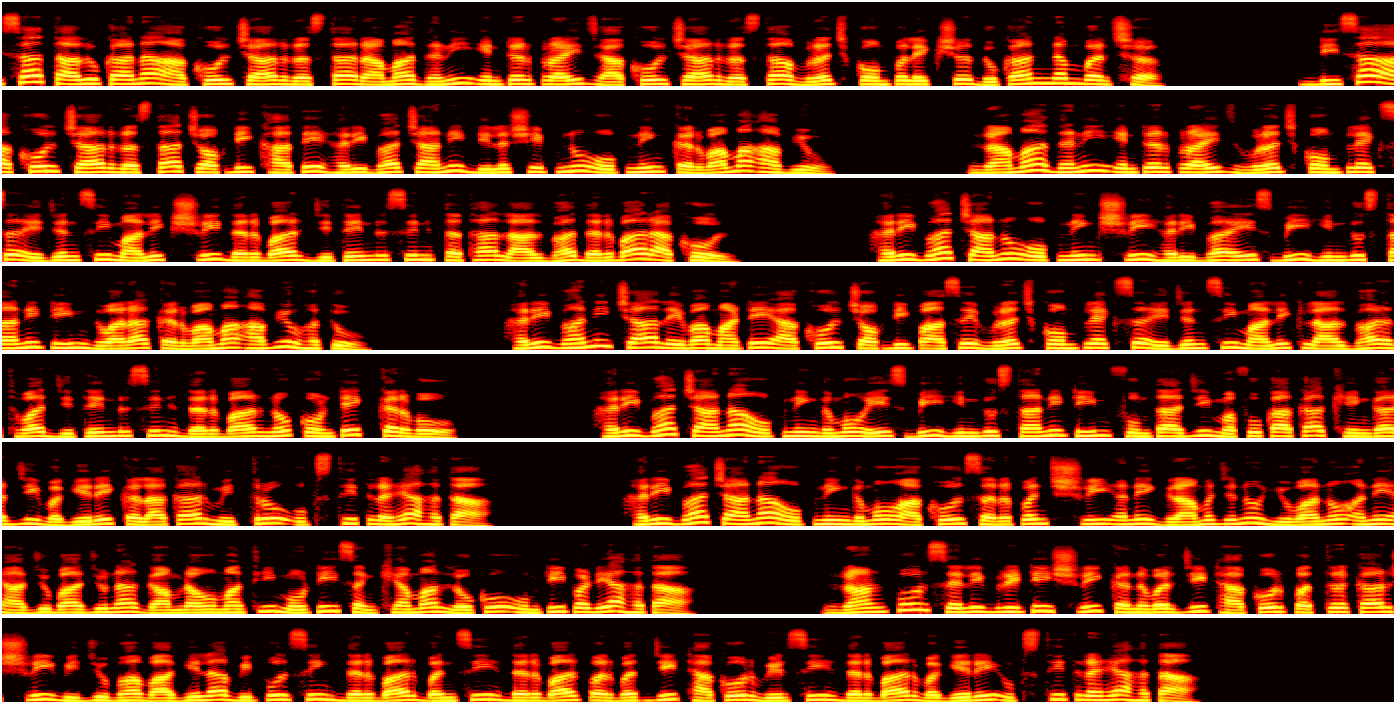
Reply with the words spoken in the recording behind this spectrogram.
ડીસા તાલુકાના આખોલ ચાર રસ્તા રામાધણી એન્ટરપ્રાઇઝ આખોલ ચાર રસ્તા વ્રજ કોમ્પ્લેક્ષ દુકાન નંબર છ. ડીસા આખોલ ચાર રસ્તા ચોકડી ખાતે હરિભા ચાની ડીલરશીપનું ઓપનિંગ કરવામાં આવ્યું. Ramadhani enterprise Vraj complex agency માલિક શ્રી દરબાર જીતેન્દ્રસિંહ તથા Lalbha Darbar Akhol. Haribha ચાનું opening Shri Haribha S B Hindustani team દ્વારા કરવામાં આવ્યું હતું. હરિભાની ચા લેવા માટે આખોલ ચોકડી પાસે વ્રજ કોમ્પ્લેક્સ એજન્સી માલિક લાલભા અથવા જીતેન્દ્રસિંહ દરબારનો કોન્ટેક કરવો. હરિભા ચાના ઓપનિંગમાં S B Hindustani team Fumtaji મફુકાકા, Khengarji વગેરે કલાકાર મિત્રો ઉપસ્થિત રહ્યા હતા. હરિભા ચાના ઓપનિંગમાં આખોલ સરપંચ શ્રી અને ગ્રામજનો, યુવાનો અને આજુબાજુના ગામડાઓમાંથી મોટી સંખ્યામાં લોકો ઉમટી પડ્યા હતા. રાણપુર સેલિબ્રિટી શ્રી કનવરજી ઠાકોર પત્રકાર શ્રી વિજુભા વાઘેલા વિપુલસિંહ દરબાર બનસિંહ દરબાર પરબતજી ઠાકોર વીરસિંહ દરબાર વગેરે ઉપસ્થિત રહ્યા હતા.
